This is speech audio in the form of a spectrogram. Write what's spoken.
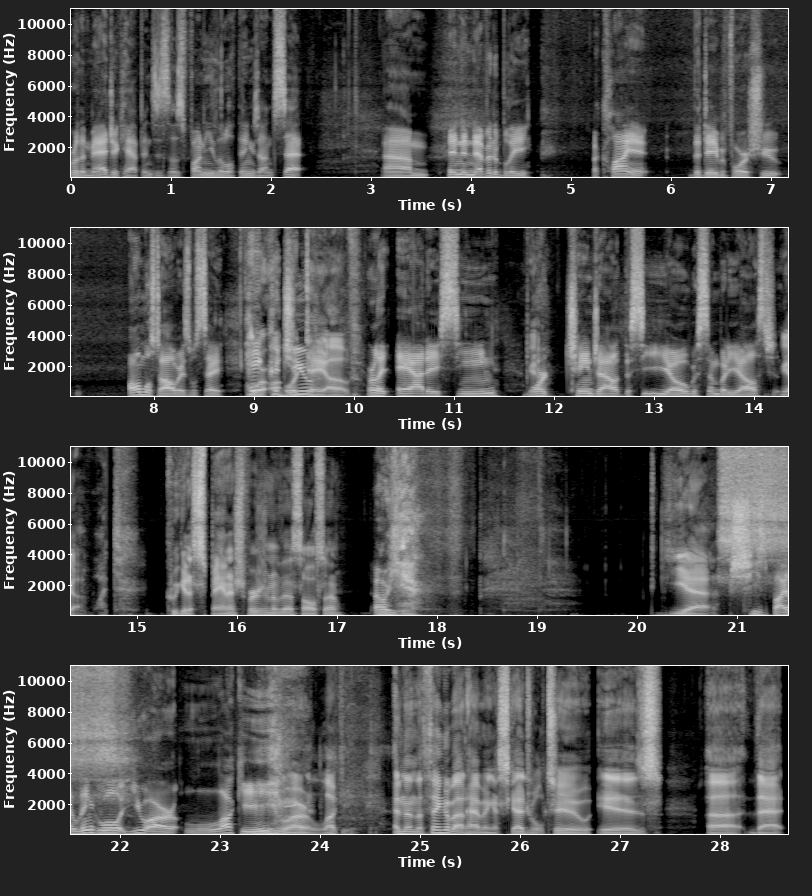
where the magic happens. Is those funny little things on set. Um, and inevitably, a client the day before a shoot almost always will say, "Hey, or, could or you day of. or like add a scene Yeah. or change out the CEO with somebody else. Yeah. What? Can we get a Spanish version of this also? Oh yeah. Yes. She's bilingual. You are lucky. You are lucky. And then the thing about having a schedule too is uh, that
